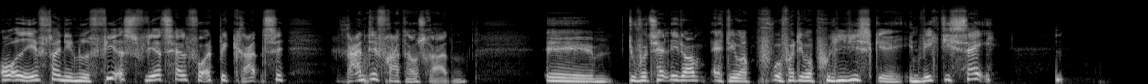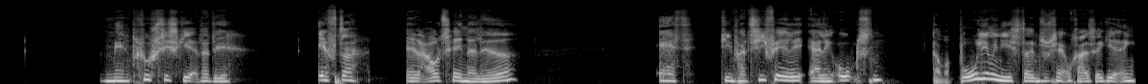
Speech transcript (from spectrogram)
året efter i 1980 flertal for at begrænse rentefradragsretten. Øh, du fortalte lidt om, at det var, hvorfor det var politisk øh, en vigtig sag. Men pludselig sker der det, efter at aftalen er lavet, at din partifælle Erling Olsen, der var boligminister i den socialdemokratiske regering,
